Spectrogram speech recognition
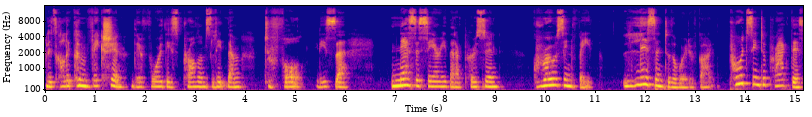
let's call it conviction. Therefore, these problems lead them to fall. It is uh, necessary that a person grows in faith, listen to the word of God, puts into practice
